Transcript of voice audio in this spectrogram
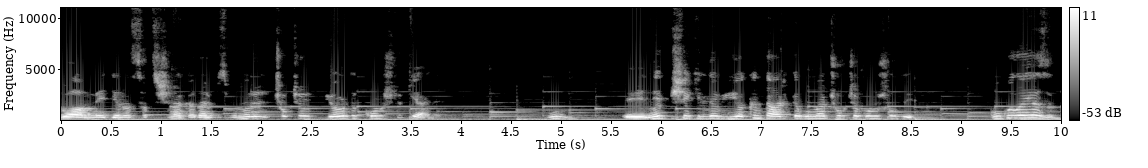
Doğan Medya'nın satışına kadar biz bunları çok çok gördük, konuştuk yani. Bu e, net bir şekilde yakın tarihte bunlar çok çok konuşuldu. Google'a yazın.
